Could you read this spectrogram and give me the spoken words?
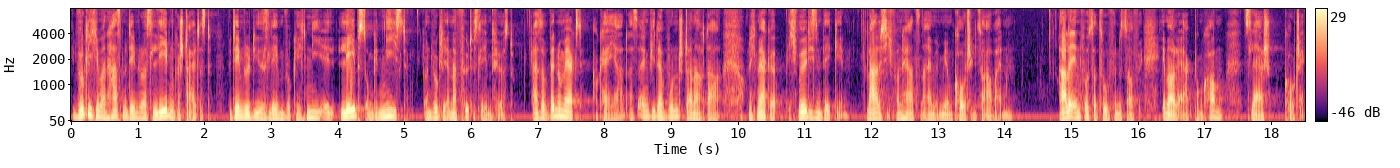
Wirklich jemanden hast, mit dem du das Leben gestaltest, mit dem du dieses Leben wirklich nie lebst und genießt und wirklich ein erfülltes Leben führst. Also wenn du merkst, okay, ja, da ist irgendwie der Wunsch danach da und ich merke, ich will diesen Weg gehen, lade ich dich von Herzen ein, mit mir im Coaching zu arbeiten. Alle Infos dazu findest du auf emanuelerg.com slash coaching.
